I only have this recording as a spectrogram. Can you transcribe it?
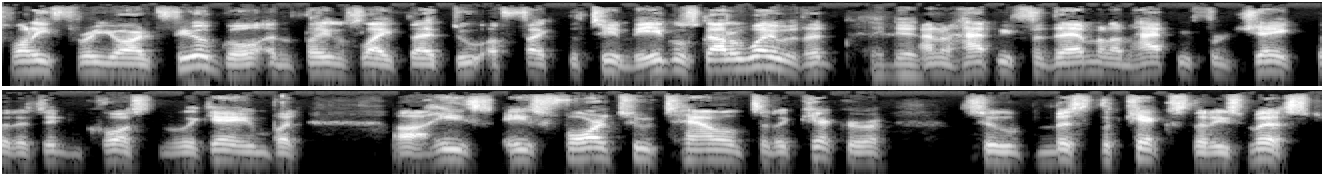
23 yard field goal, and things like that do affect the team. The Eagles got away with it, they did. and I'm happy for them, and I'm happy for Jake that it didn't cost them the game. But uh, he's he's far too talented a kicker to miss the kicks that he's missed.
